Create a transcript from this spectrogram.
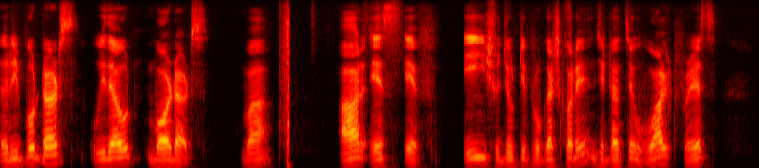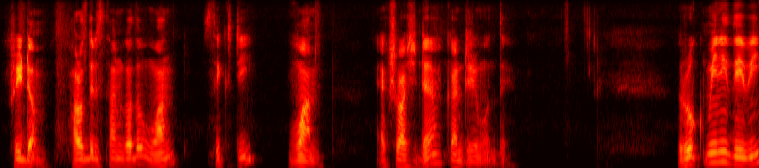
রিপোর্টার্স উইদাউট বর্ডার্স বা আর এস এফ এই সুযোগটি প্রকাশ করে, যেটা হচ্ছে ওয়ার্ল্ড প্রেস ফ্রিডম ভারতের স্থান কত? ওয়ান সিক্সটি ওয়ান একশো আশিটা কান্ট্রির মধ্যে। রুক্মিণী দেবী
